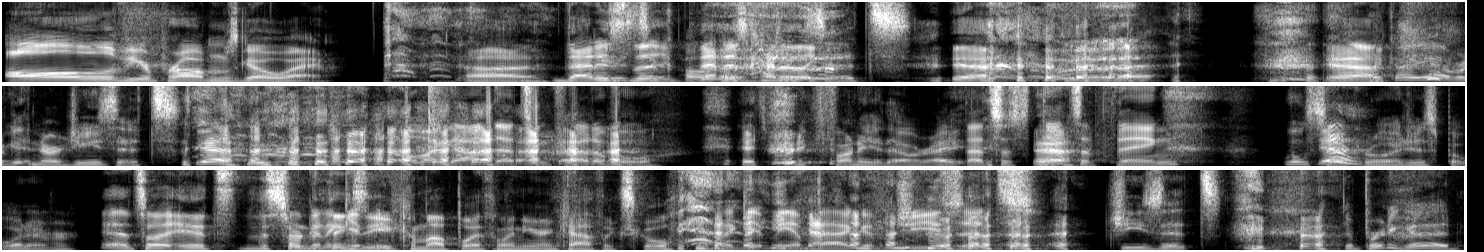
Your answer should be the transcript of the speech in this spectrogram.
all of your problems go away uh, that is the that is kind of like Jesus. yeah you know that? yeah Like, oh yeah, we're getting our Jesus. yeah Oh my God, that's incredible. It's pretty funny though, right? That's a that's a thing. a little Yeah. sacrilegious, but whatever. Yeah, it's it's the sort of things that me- you come up with when you're in Catholic school. Gonna get me a bag of Jesus. Jesus. They're pretty good.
